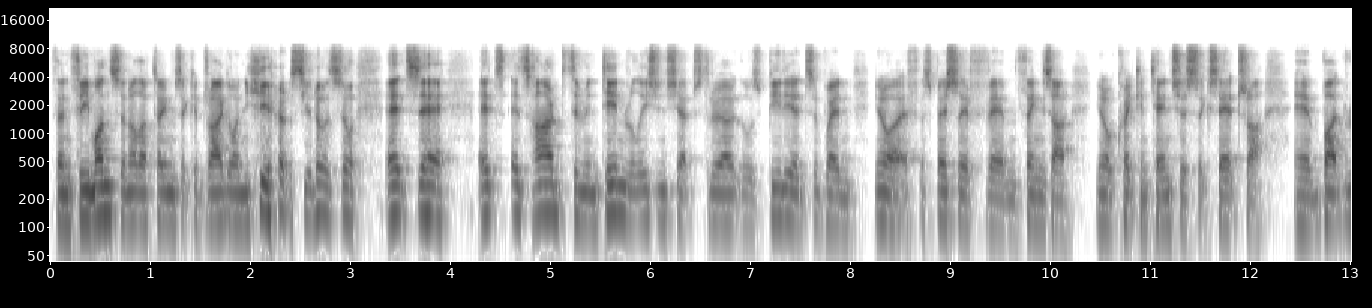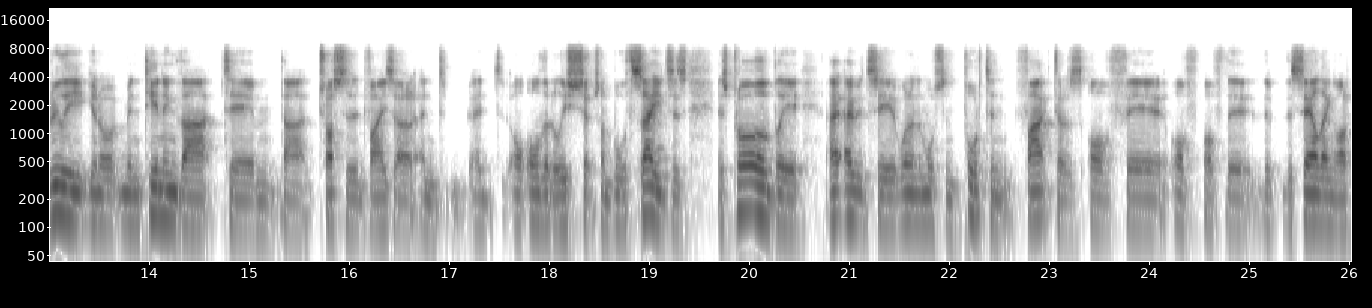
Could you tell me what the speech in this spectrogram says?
within three months, and other times it could drag on years. You know, so it's uh, it's it's hard to maintain relationships throughout those periods when you know if especially if um, things are you know quite contentious etc um, but really you know maintaining that um, that trusted advisor and and all, all, the relationships on both sides is is probably I, I would say one of the most important factors of uh, of of the, the the selling or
